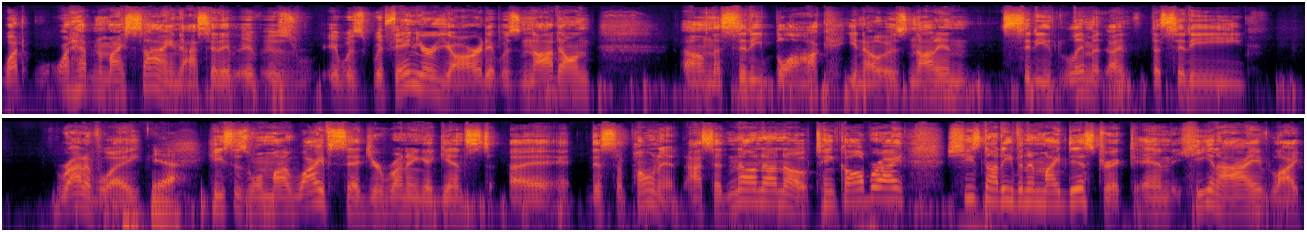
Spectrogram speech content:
what what happened to my sign?" I said, it, "It was it was within your yard. It was not on on the city block. You know, it was not in city limit, uh, the city right of way." Yeah. He says, "Well, my wife said you're running against uh, this opponent." I said, "No, no, no. Tink Albright, she's not even in my district." And he and I like,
